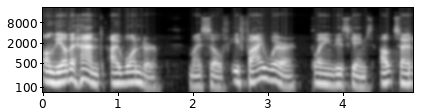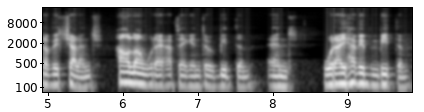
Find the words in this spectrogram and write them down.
on the other hand, I wonder myself if I were playing these games outside of this challenge, how long would I have taken to beat them, and would I have even beat them?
